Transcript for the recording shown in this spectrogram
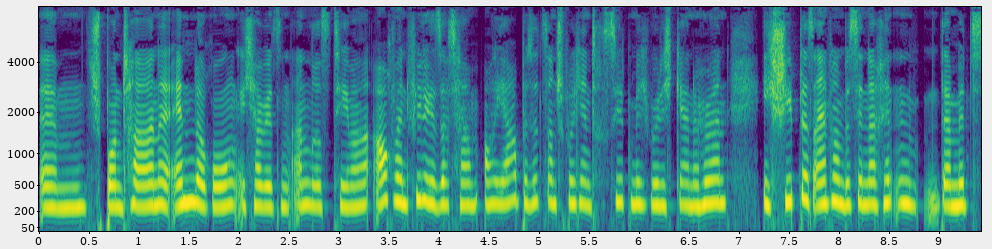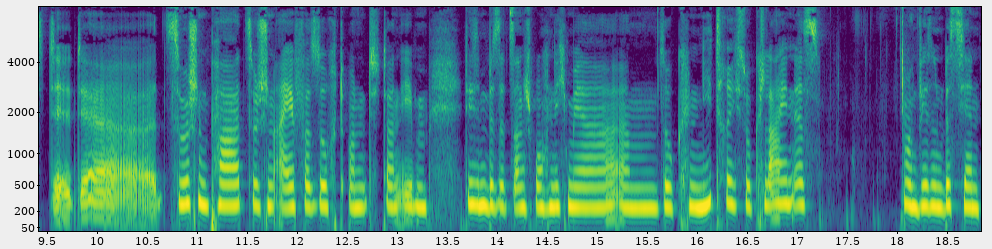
Ähm, spontane Änderung. Ich habe jetzt ein anderes Thema. Auch wenn viele gesagt haben, oh ja, Besitzansprüche interessiert mich, würde ich gerne hören. Ich schiebe das einfach ein bisschen nach hinten, damit der, der Zwischenpart zwischen Eifersucht und dann eben diesem Besitzanspruch nicht mehr ähm, so niedrig, so klein ist und wir so ein bisschen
